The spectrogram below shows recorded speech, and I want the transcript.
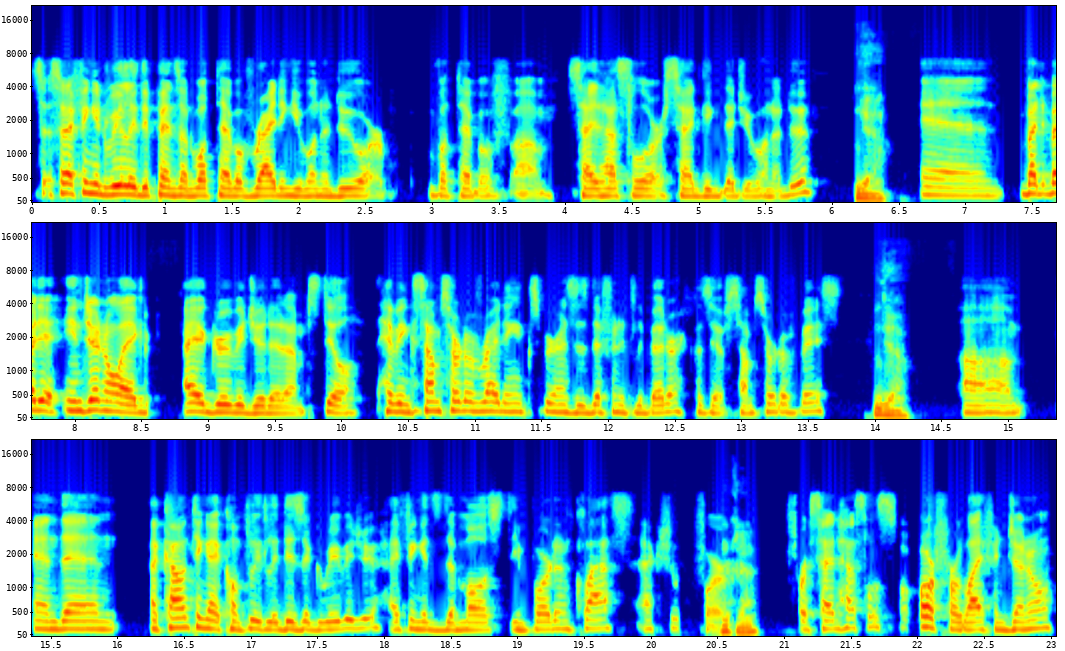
So, so I think it really depends on what type of writing you want to do or what type of um, side hustle or side gig that you want to do. Yeah and but but yeah, in general, I I agree with you that I'm still having some sort of writing experience is definitely better because you have some sort of base. Yeah. Um, and then accounting, I completely disagree with you. I think it's the most important class actually for okay. for side hustles or for life in general.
